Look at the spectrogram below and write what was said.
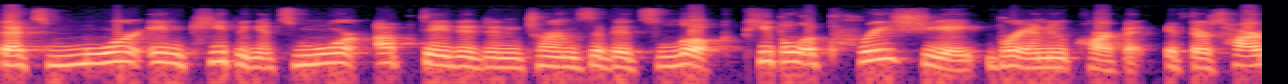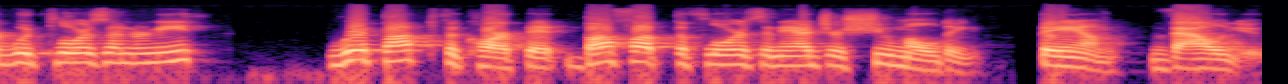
that's more in keeping it's more updated in terms of its look. People appreciate brand new carpet. If there's hardwood floors underneath rip up the carpet buff up the floors and add your shoe molding. Bam value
